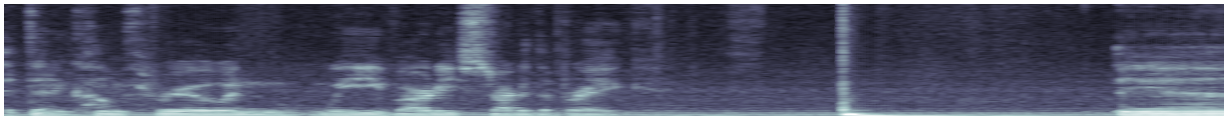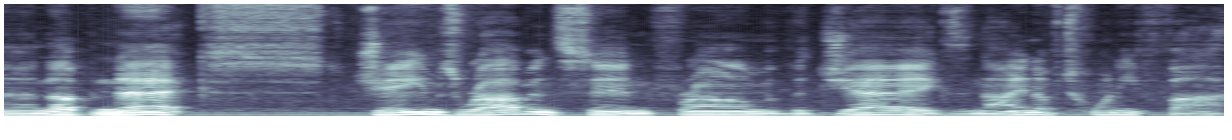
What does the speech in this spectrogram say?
it didn't come through and we've already started the break. And up next, James Robinson from the Jags, 9 of 25.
